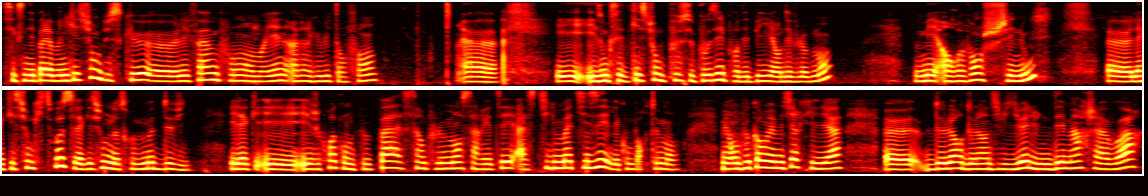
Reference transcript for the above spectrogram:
c'est que ce n'est pas la bonne question, puisque euh, les femmes font en moyenne 1,8 enfants. Euh, et, donc cette question peut se poser pour des pays en développement. Mais en revanche, chez nous, la question qui se pose, c'est la question de notre mode de vie. Et, je crois qu'on ne peut pas simplement s'arrêter à stigmatiser les comportements. Mais on peut quand même dire qu'il y a, euh, de l'ordre de l'individuel, une démarche à avoir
